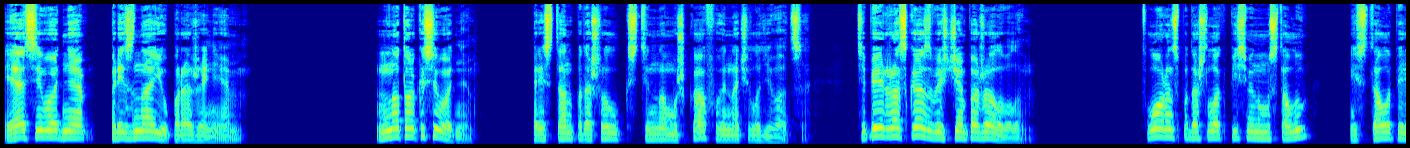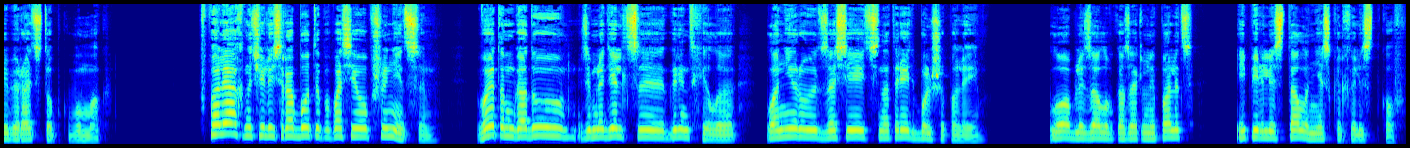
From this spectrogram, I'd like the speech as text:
Я сегодня признаю поражение. Но только сегодня. Тристан подошел к стенному шкафу и начал одеваться. «Теперь рассказывай, с чем пожаловала». Флоренс подошла к письменному столу и стала перебирать стопку бумаг. В полях начались работы по посеву пшеницы. В этом году земледельцы Гриндхилла планируют засеять на треть больше полей. Фло облизала указательный палец и перелистала несколько листков.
